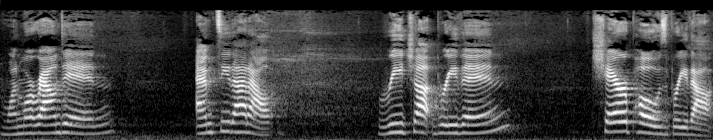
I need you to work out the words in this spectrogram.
One more round in. Empty that out. Reach up, breathe in. Chair pose, breathe out.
